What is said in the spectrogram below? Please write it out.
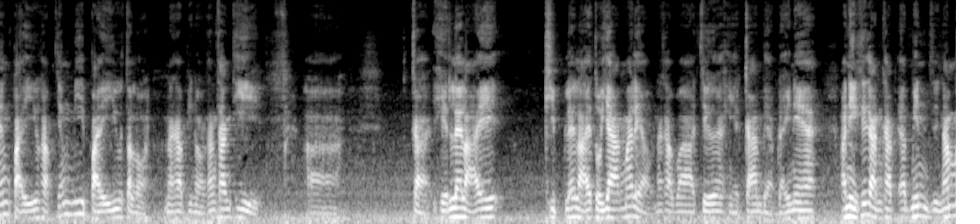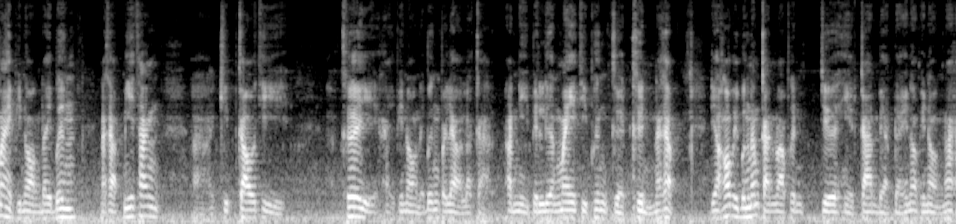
ยังไปอยู่ครับยังมีไปอยู่ตลอดนะครับพี่น้องทั้งทั้งๆที่ก็เห็นหลายๆคลิปหลาย ๆ ตัวอย่างมาแล้วนะครับ ว่าเจอเหตุการณ์แบบใดแน่อันนี้คือกันครับแอดมินจะนำมาให้พี่น้องได้เบิ่งนะครับ มีทั้งคลิปเก่าที่เคยให้พี่น้องได้เบิ่งไปแล้วแล้วก็อันนี้เป็นเรื่องใหม่ที่เพิ่งเกิดขึ้นนะครับ เดี๋ยวเขาไปเบิ่งน้กันว่าเพิ่นเจอเหตุการณ์แบบใดเนาะพี่น้องนะ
